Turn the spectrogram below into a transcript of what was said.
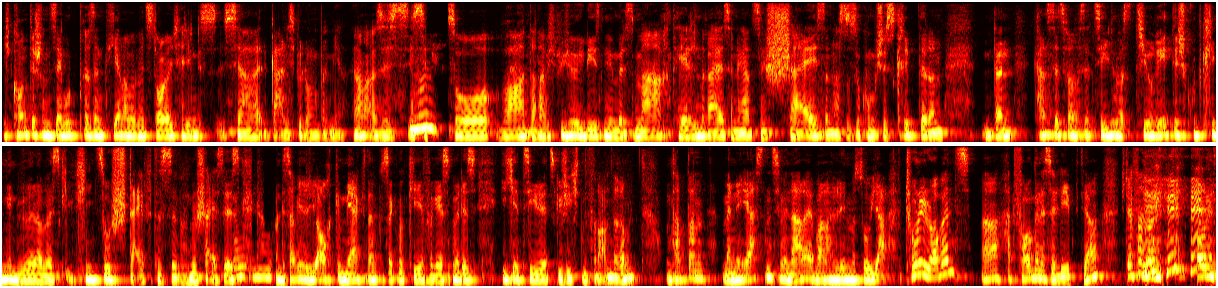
Ich konnte schon sehr gut präsentieren, aber mit Storytelling, das ist ja gar nicht gelungen bei mir. Ja, also es ist mhm. so, wow, dann habe ich Bücher gelesen, wie man das macht, Heldenreise, den ganzen Scheiß, dann hast du so komische Skripte, dann, dann kannst du jetzt mal was erzählen, was theoretisch gut klingen würde, aber es klingt so steif, dass es einfach nur Scheiße ist. Mhm. Und das habe ich natürlich auch gemerkt und habe gesagt, okay, vergessen wir das, ich erzähle jetzt Geschichten von anderen und habe dann, meine ersten Seminare waren halt immer so, ja, Tony Robbins äh, hat Folgendes erlebt, ja, Stefan und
